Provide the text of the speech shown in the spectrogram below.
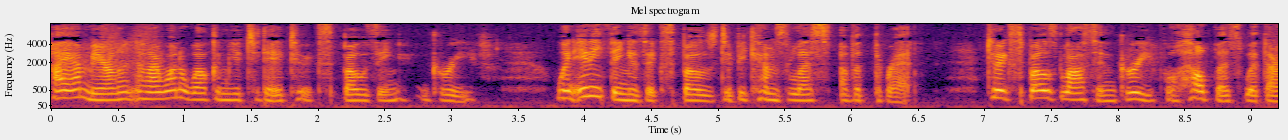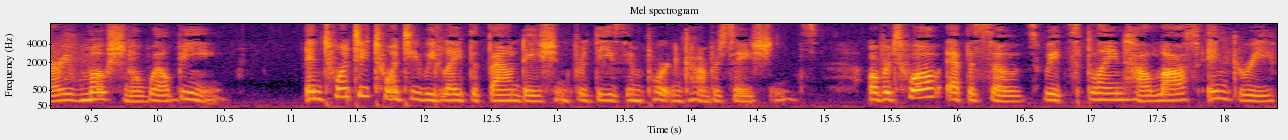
Hi, I'm Marilyn, and I want to welcome you today to Exposing Grief. When anything is exposed, it becomes less of a threat. To expose loss and grief will help us with our emotional well being. In 2020, we laid the foundation for these important conversations. Over 12 episodes, we explained how loss and grief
